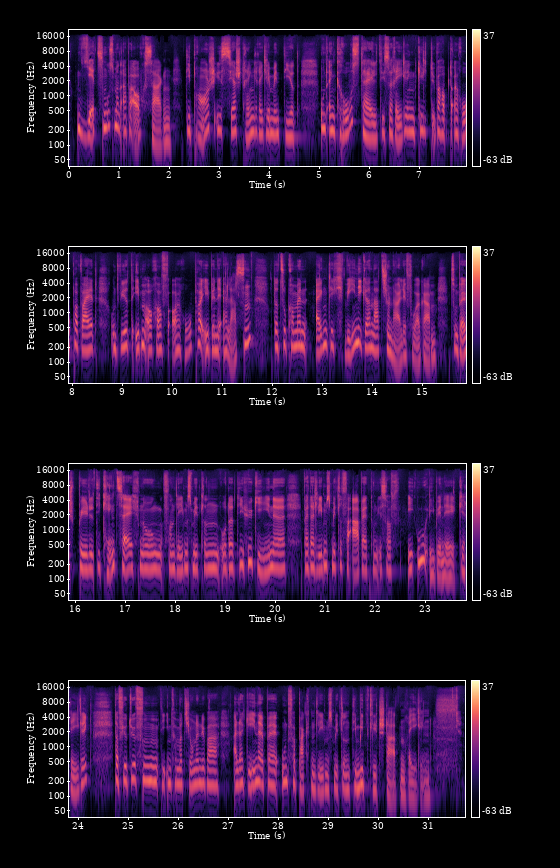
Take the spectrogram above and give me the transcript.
jetzt muss man aber auch sagen, die Branche ist sehr streng reglementiert und ein Großteil dieser Regeln gilt überhaupt europaweit und wird eben auch auf Europaebene erlassen. Dazu kommen eigentlich weniger nationale Vorgaben, zum Beispiel die Kennzeichnung von Lebensmitteln oder die Hygiene bei der Lebensmittelverarbeitung ist auf EU-Ebene geregelt. Dafür dürfen die Informationen über Allergene bei unverpackten Lebensmitteln die Mitgliedstaaten regeln.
